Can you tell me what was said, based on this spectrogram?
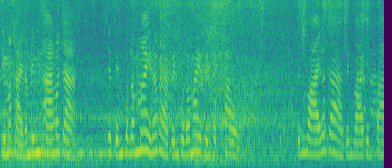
ที่มาขายน้ำริมทางเนาะจ้าจะเป็นผลไม้เนาะค่ะ เป็นผลไม้เป็นกับข้าวเป็นวายเนาะจ้าเป็นวายเป็นปลา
